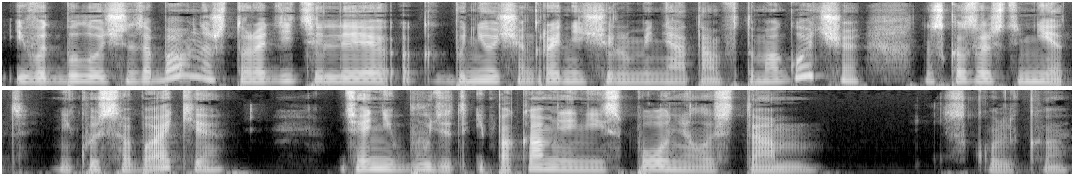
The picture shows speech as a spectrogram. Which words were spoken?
И вот было очень забавно, что родители как бы не очень ограничили меня там в Тамагочи, но сказали, что нет, никакой собаки у тебя не будет. И пока мне не исполнилось там сколько?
